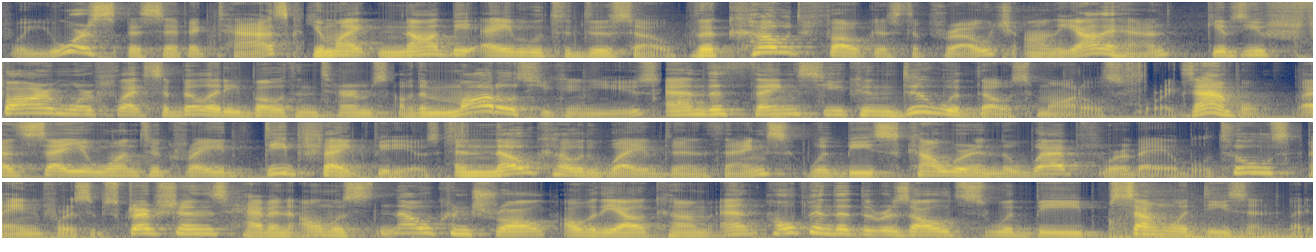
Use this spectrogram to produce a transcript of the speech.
for your specific task, you might not be able to do so. The code-focused approach, on the other hand, gives you far more flexibility both in terms of the models you can use and the things you can do with those models. For example, let's say you want to create deepfake videos. A no-code way of doing things would be scouring the web for available tools, paying for subscriptions, having almost no control over the outcome, and hoping that the results would be somewhat decent. But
